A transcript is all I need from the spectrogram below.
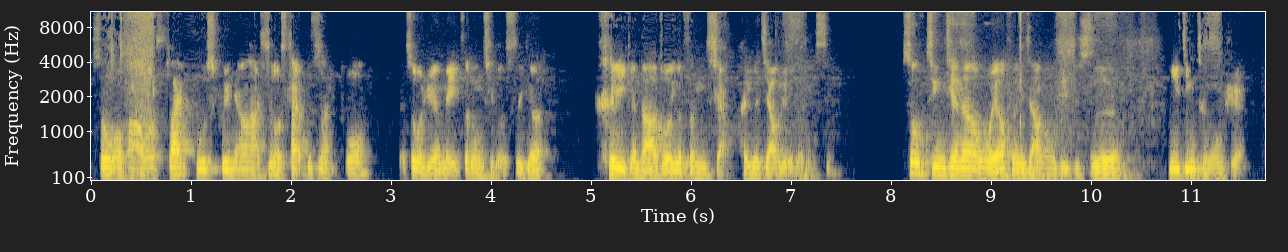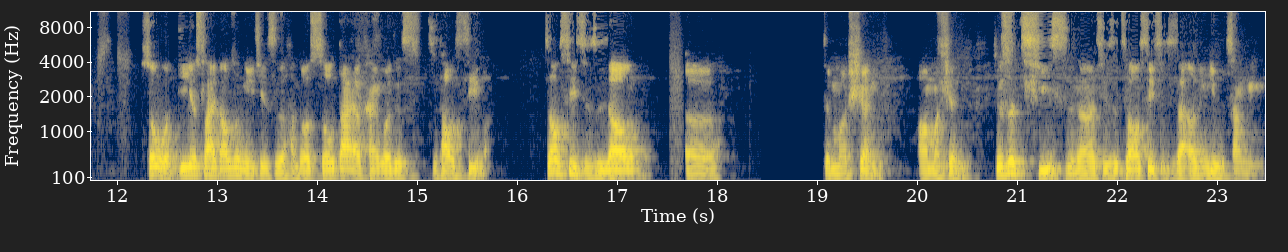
所以我把我 slide full screen 掉它，其实我 slide 不是很多。可是我觉得每一个东西都是一个可以跟大家做一个分享和一个交流的东西。所以今天呢，我要分享的东西就是逆境成功学。所以我第一个先告诉你，其实很多时候大家有看过这这套戏嘛？这套戏只是叫呃，The Machine 啊，Machine，就是其实呢，其实这套戏只是在二零一五上映的。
